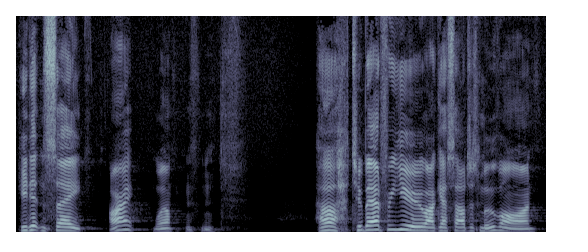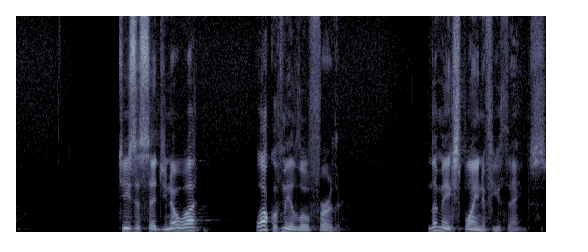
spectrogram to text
He didn't say, All right, well, oh, too bad for you. I guess I'll just move on. Jesus said, You know what? Walk with me a little further. Let me explain a few things.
